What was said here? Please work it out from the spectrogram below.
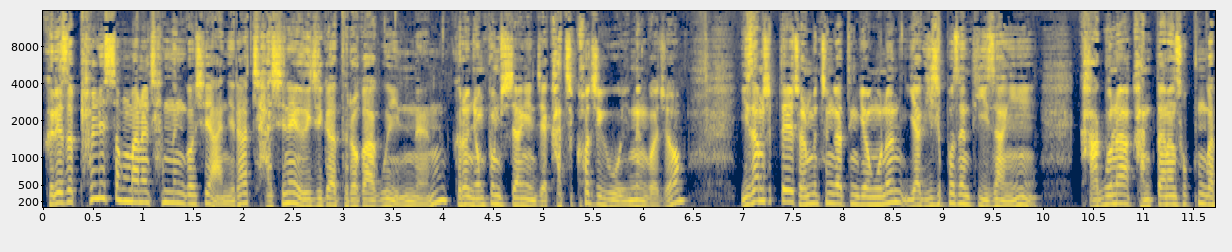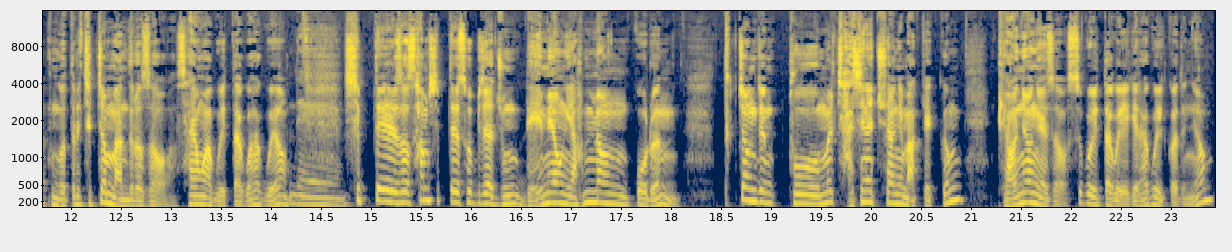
그래서 편리성만을 찾는 것이 아니라 자신의 의지가 들어가고 있는 그런 용품 시장이 이제 같이 커지고 있는 거죠. 20, 30대 젊은 층 같은 경우는 약 20% 이상이 가구나 간단한 소품 같은 것들을 직접 만들어서 사용하고 있다고 하고요. 네. 10대에서 30대 소비자 중 4명이 1명꼴은 특정 제품을 자신의 취향에 맞게끔 변형해서 쓰고 있다고 얘기를 하고 있거든요.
